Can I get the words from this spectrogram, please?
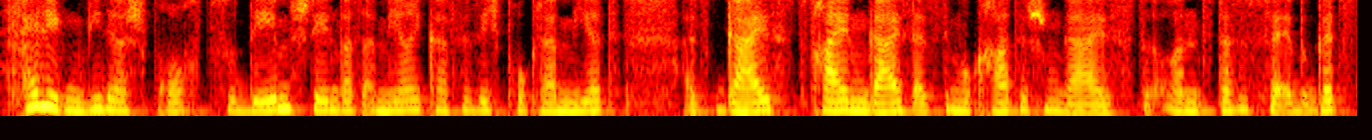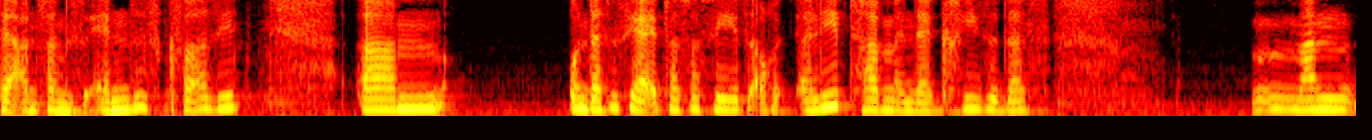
völligen Widerspruch zu dem stehen, was Amerika für sich proklamiert als Geist, freien Geist, als demokratischen Geist. Und das ist für Götz der Anfang des Endes quasi. Ähm, und das ist ja etwas, was wir jetzt auch erlebt haben in der Krise, dass man,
